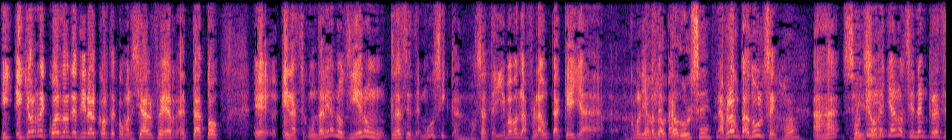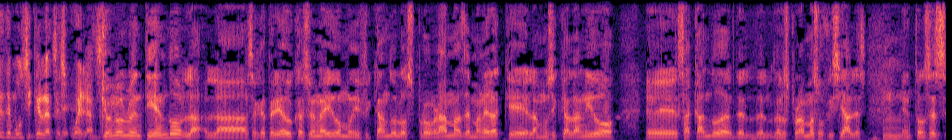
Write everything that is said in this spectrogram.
Y, yo recuerdo antes de ir al corte comercial, Fer, eh, Tato, eh, en la secundaria nos dieron clases de música. O sea, te llevabas la flauta aquella. ¿Cómo le ¿La flauta dulce? La flauta dulce. Ajá. Ajá. ¿Por qué ahora ya no se dan clases de música en las escuelas? Yo no lo entiendo. La, la Secretaría de Educación ha ido modificando los programas de manera que la música la han ido eh, sacando de, los programas oficiales. Entonces,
